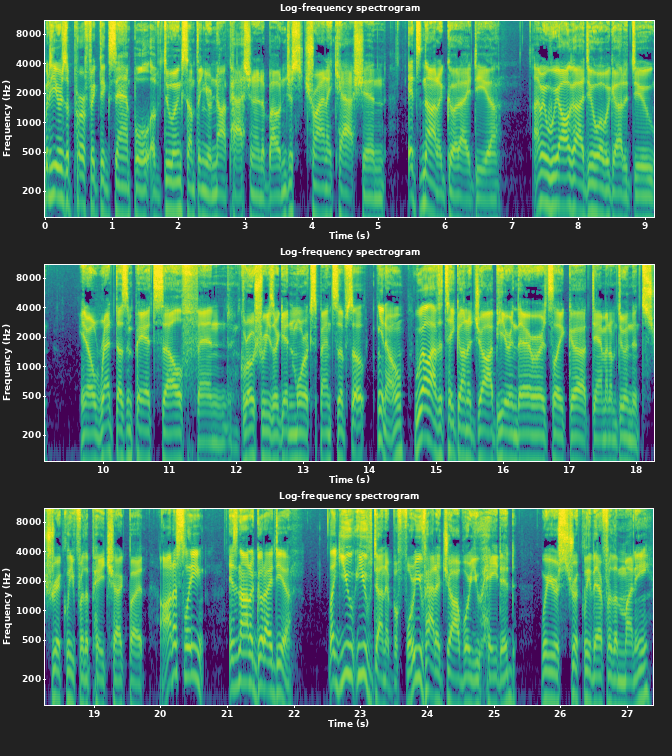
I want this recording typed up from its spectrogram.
But here's a perfect example of doing something you're not passionate about and just trying to cash in. It's not a good idea. I mean, we all gotta do what we gotta do. You know, rent doesn't pay itself and groceries are getting more expensive. So, you know, we all have to take on a job here and there where it's like, uh, damn it, I'm doing it strictly for the paycheck. But honestly, it's not a good idea. Like you you've done it before. You've had a job where you hated, where you're strictly there for the money.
